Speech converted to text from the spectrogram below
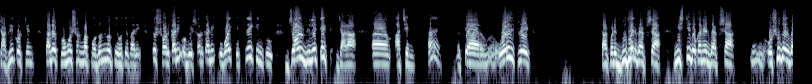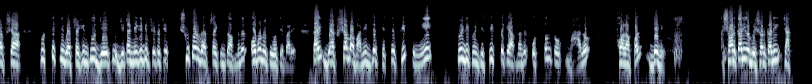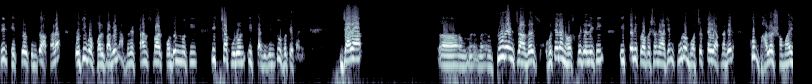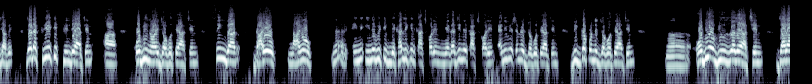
চাকরি করছেন, তাদের প্রমোশন বা পদোন্নতি হতে পারে। তো সরকারি ও বেসরকারি উভয় ক্ষেত্রেই কিন্তু জল রিলেটেড যারা আছেন হ্যাঁ ওয়েল ট্রেড তারপরে দুধের ব্যবসা, মিষ্টি দোকানের ব্যবসা ওষুধের ব্যবসা, প্রত্যেকটি ব্যবসা কিন্তু যেহেতু, যেটা নেগেটিভ সেটা হচ্ছে সুতোর ব্যবসায় কিন্তু আপনাদের অবনতি হতে পারে। তাই ব্যবসা বা বাণিজ্যের ক্ষেত্রে ফিফথ মে টোয়েন্টি থেকে আপনাদের অত্যন্ত ভালো ফলাফল দেবে। সরকারি ও বেসরকারি চাকরির ক্ষেত্রেও কিন্তু আপনারা অতীব ফল পাবেন। আপনাদের ট্রান্সফার পদোন্নতি, ইচ্ছা পূরণ ইত্যাদি কিন্তু হতে পারে। যারা tour and travels hotel and hospitality ইত্যাদি প্রফেশনে আছেন, পুরো বছরটাই আপনাদের খুব ভালো সময় যাবে। যারা ক্রিয়েটিভ ফিল্ডে আছেন অভিনয় জগতে আছেন সিঙ্গার গায়ক, নায়ক ইনোভেটিভ লেখালেখির কাজ করেন, ম্যাগাজিনের কাজ করেন, অ্যানিমেশনের জগতে আছেন, বিজ্ঞাপনের জগতে আছেন অডিও ভিউজুয়ালে আছেন, যারা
